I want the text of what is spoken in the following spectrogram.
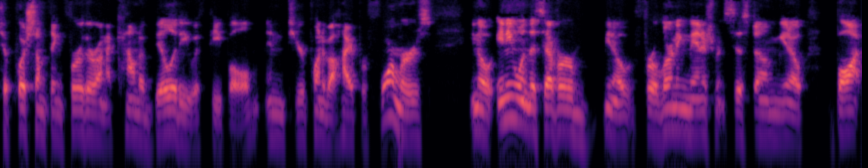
to push something further on accountability with people. And to your point about high performers, you know, anyone that's ever, you know, for a learning management system, you know, bought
